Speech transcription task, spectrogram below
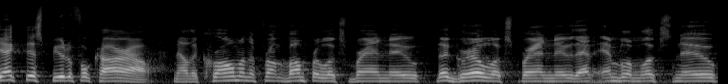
Check this beautiful car out. Now the chrome on the front bumper looks brand new. The grill looks brand new. That emblem looks new.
